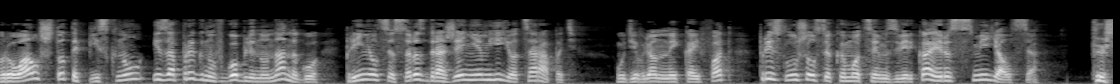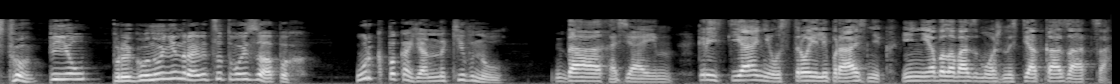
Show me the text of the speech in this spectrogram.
Руал что-то пискнул и, запрыгнув гоблину на ногу, принялся с раздражением ее царапать. Удивленный Кайфат прислушался к эмоциям зверька и рассмеялся. «Ты что, пил? Прыгуну не нравится твой запах!» Урк покаянно кивнул. «Да, хозяин, крестьяне устроили праздник, и не было возможности отказаться».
